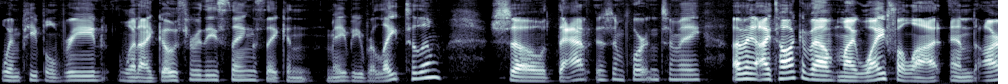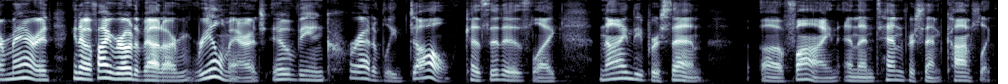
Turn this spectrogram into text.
when people read when I go through these things, they can maybe relate to them. So that is important to me. I mean, I talk about my wife a lot and our marriage. You know, if I wrote about our real marriage, it would be incredibly dull because it is like 90% uh, fine and then 10% conflict.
